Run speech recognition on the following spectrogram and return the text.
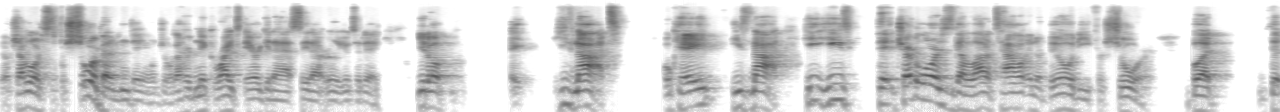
you know, Trevor Lawrence is for sure better than Daniel Jones." I heard Nick Wright's arrogant ass say that earlier today. You know, eh, he's not. Okay, he's not. He he's Trevor Lawrence has got a lot of talent and ability for sure, but the,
